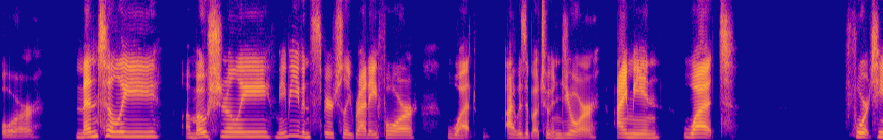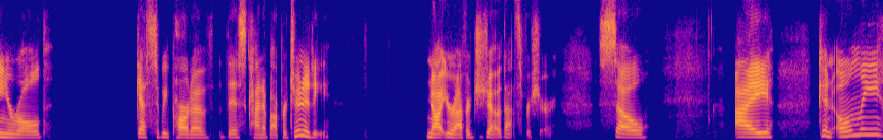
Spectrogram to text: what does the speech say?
or mentally, emotionally, maybe even spiritually ready for what I was about to endure. I mean, what 14 year old gets to be part of this kind of opportunity? Not your average Joe, that's for sure. So I can only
